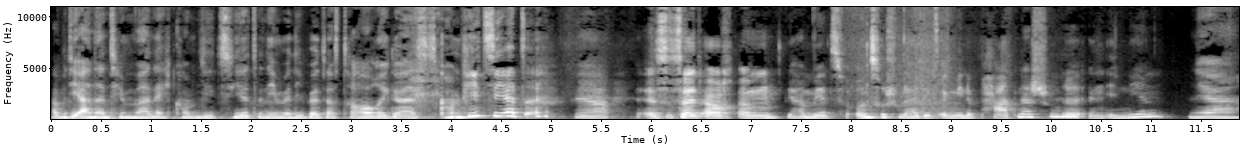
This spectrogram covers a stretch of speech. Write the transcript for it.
Aber die anderen Themen waren echt kompliziert. Dann nehmen wir lieber das Traurige als das Komplizierte. Ja, es ist halt auch, ähm, wir haben jetzt, unsere Schule hat jetzt irgendwie eine Partnerschule in Indien. Ja,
